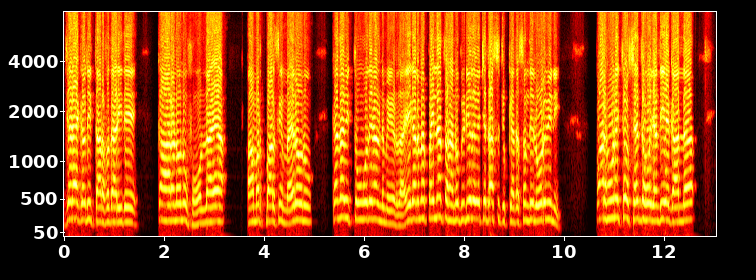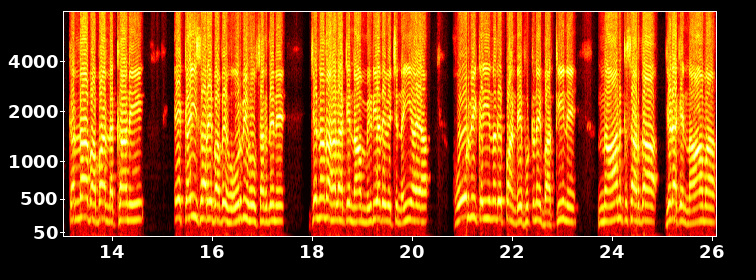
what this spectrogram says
ਜਿਹੜਾ ਕਿ ਉਹਦੀ ਤਰਫਦਾਰੀ ਦੇ ਕਾਰਨ ਉਹਨੂੰ ਫੋਨ ਲਾਇਆ ਅਮਰਪਾਲ ਸਿੰਘ ਮਹਿਰੋ ਨੂੰ, ਕਹਿੰਦਾ ਵੀ ਤੂੰ ਉਹਦੇ ਨਾਲ ਨਿਮੇੜ ਇਹ ਗੱਲ ਮੈਂ ਪਹਿਲਾਂ ਤੁਹਾਨੂੰ ਵੀਡੀਓ ਦੇ ਵਿੱਚ ਦੱਸ ਚੁੱਕਿਆ, ਦੱਸਣ ਦੀ ਲੋੜ ਵੀ ਨਹੀਂ। ਪਰ ਹੁਣ ਇੱਥੋਂ ਸਿੱਧ ਹੋ ਜਾਂਦੀ ਹੈ ਗੱਲ, ਕੱਲਾ ਬਾਬਾ ਲੱਖਾ ਨਹੀਂ, ਇਹ ਕਈ ਸਾਰੇ ਬਾਬੇ ਹੋਰ ਵੀ ਹੋ ਸਕਦੇ ਨੇ, ਜਿਨ੍ਹਾਂ ਦਾ ਹਾਲਾਂਕਿ ਨਾਮ ਮੀਡੀਆ ਦੇ ਵਿੱਚ ਨਹੀਂ ਆਇਆ। ਹੋਰ ਵੀ ਕਈ ਇਹਨਾਂ ਦੇ ਭਾਂਡੇ ਫੁੱਟਣੇ ਬਾਕੀ ਨੇ। ਨਾਨਕ ਸਰ ਦਾ ਜਿਹੜਾ ਕਿ ਨਾਮ ਆ,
